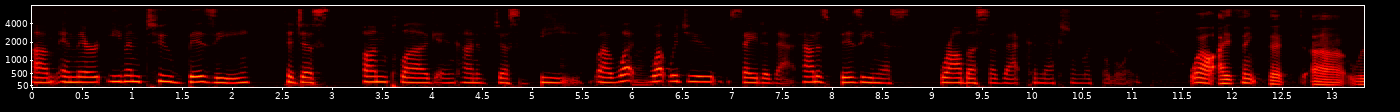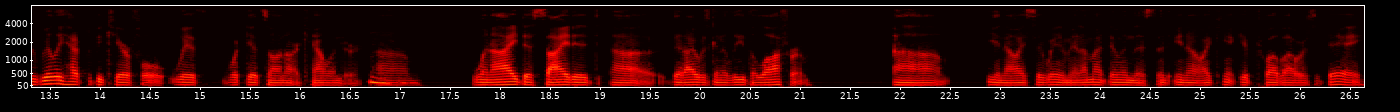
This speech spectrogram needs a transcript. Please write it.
Um, and they're even too busy to just unplug and kind of just be. Uh, what Right. what would you say to that? How does busyness rob us of that connection with the Lord? Well, I think that uh, we really have to be careful with what gets on our calendar. Um, when I decided uh, that I was going to lead the law firm, um, you know, I said, wait a minute, I'm not doing this. You know, I can't give 12 hours a day.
